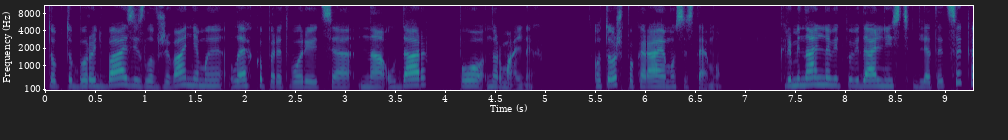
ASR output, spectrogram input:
Тобто боротьба зі зловживаннями легко перетворюється на удар по нормальних. Отож, покараємо систему. Кримінальна відповідальність для ТЦК,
